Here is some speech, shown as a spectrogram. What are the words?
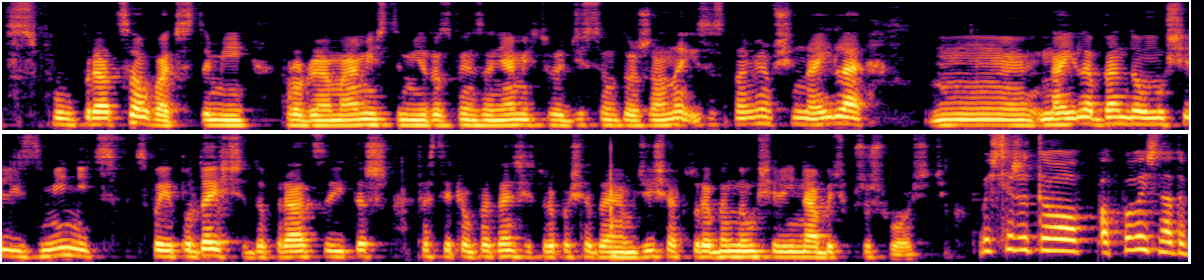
współpracować z tymi programami, z tymi rozwiązaniami, które dziś są wdrażane i zastanawiam się, na ile na ile będą musieli zmienić swoje podejście do pracy i też kwestie kompetencji, które posiadają dziś, a które będą musieli nabyć w przyszłości? Myślę, że to odpowiedź na to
